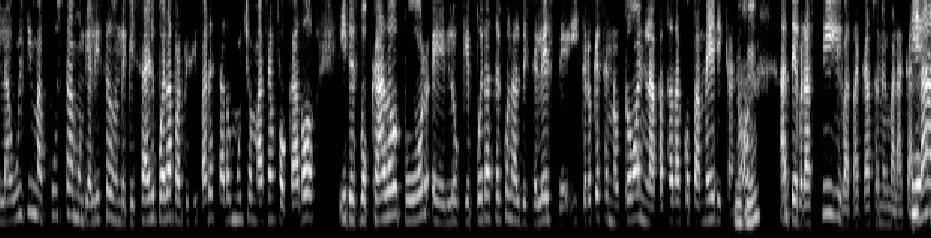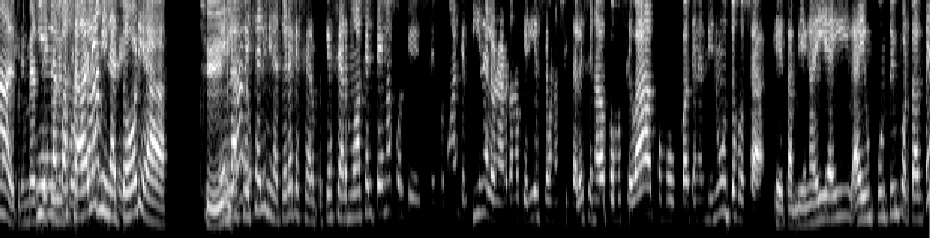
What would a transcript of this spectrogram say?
la última justa mundialista donde quizá él pueda participar, ha estado mucho más enfocado y desbocado por eh, lo que pueda hacer con la albiceleste. Y creo que se notó en la pasada Copa América, ¿no? Ante Brasil, batacazo en el Maracaná, el primer Y en la pasada eliminatoria en la fecha eliminatoria que se, que se armó aquel tema porque se fue con Argentina, Leonardo no quería, decía, bueno, si está lesionado, ¿cómo se va? ¿Cómo va a tener minutos? O sea, que también ahí, ahí hay un punto importante,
